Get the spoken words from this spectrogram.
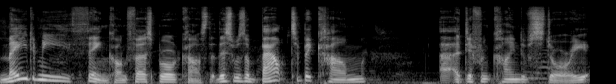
made me think on first broadcast that this was about to become a a different kind of story.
